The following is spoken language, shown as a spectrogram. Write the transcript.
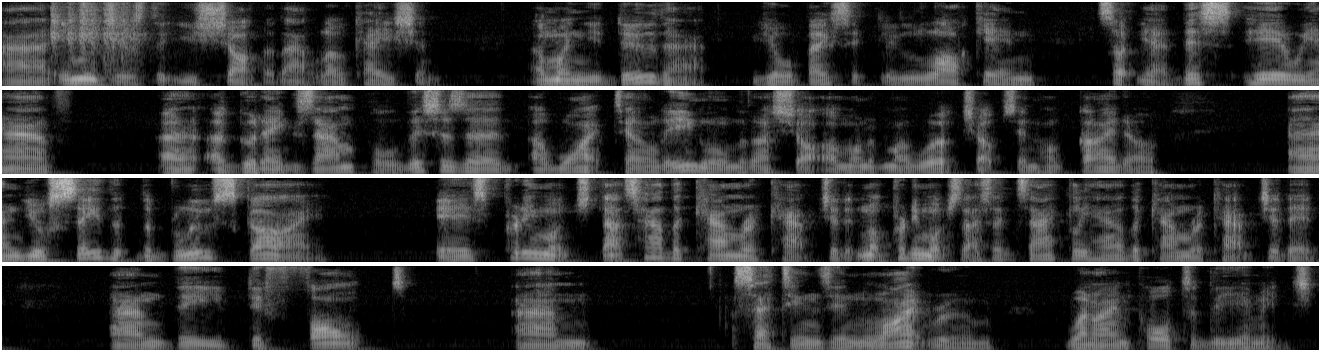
uh, images that you shot at that location. And when you do that, you'll basically lock in. So yeah, this here we have a, a good example. This is a, a white-tailed eagle that I shot on one of my workshops in Hokkaido, and you'll see that the blue sky is pretty much that's how the camera captured it. Not pretty much, that's exactly how the camera captured it, and the default um, settings in Lightroom when I imported the image.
